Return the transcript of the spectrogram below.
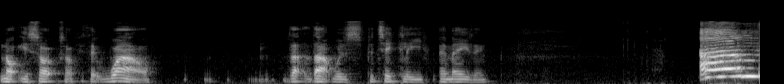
knock your socks off? You think, wow, that that was particularly amazing. Um.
